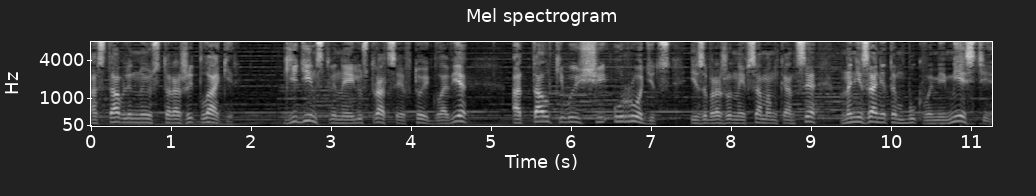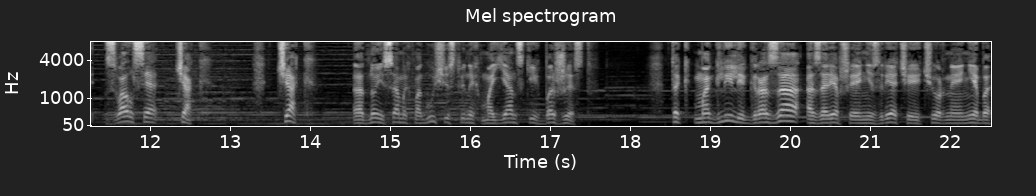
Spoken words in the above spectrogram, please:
оставленную сторожить лагерь. Единственная иллюстрация в той главе – отталкивающий уродец, изображенный в самом конце, на незанятом буквами месте, звался Чак. Чак – одно из самых могущественных майянских божеств. Так могли ли гроза, озарявшая незрячее черное небо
